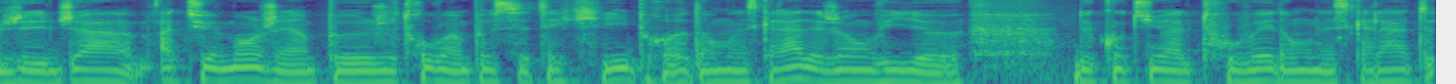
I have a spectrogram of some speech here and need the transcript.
j'ai déjà actuellement j'ai un peu je trouve un peu cet équilibre dans mon escalade et j'ai envie de, continuer à le trouver dans mon escalade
